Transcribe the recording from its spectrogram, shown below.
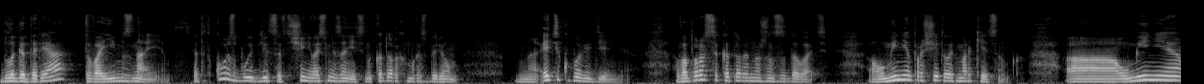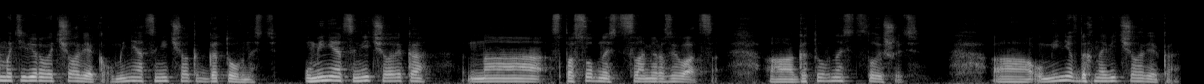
благодаря твоим знаниям. Этот курс будет длиться в течение 8 занятий, на которых мы разберем этику поведения, вопросы, которые нужно задавать, а, умение просчитывать маркетинг, а, умение мотивировать человека, умение оценить человека готовность, умение оценить человека на способность с вами развиваться, готовность слышать, а, умение вдохновить человека.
